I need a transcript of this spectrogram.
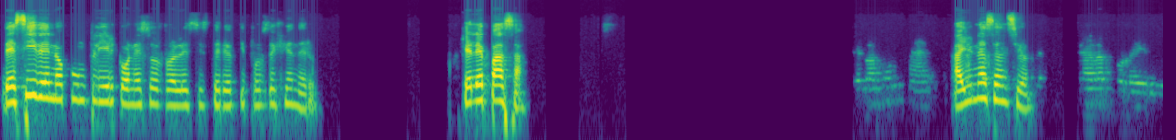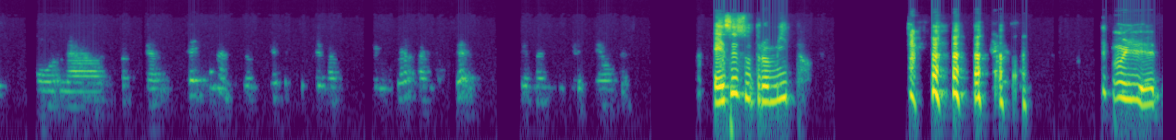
decide no cumplir con esos roles y estereotipos de género. ¿Qué le pasa? Hay una sanción. Ese es otro mito. Muy bien.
